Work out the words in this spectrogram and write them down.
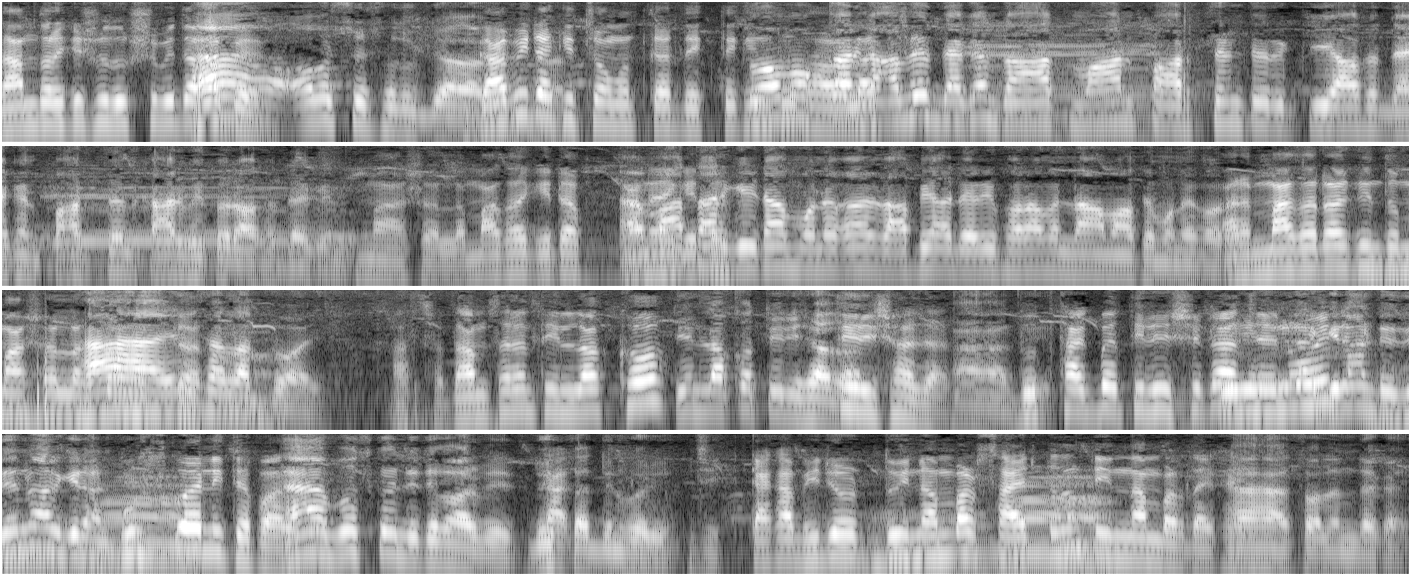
দাম দরে কি সুযোগ সুবিধা হ্যাঁ হবে? অবশ্যই সুযোগ দেওয়া হবে। গাভিটা কি চমৎকার দেখতে কিন্তু চমৎকার গাভি। দেখেন দাঁত মান পার্সেন্টের কি আছে দেখেন। পার্সেন্ট কার ভিতর আছে দেখেন। মাশাআল্লাহ মাথা গেটা মাথার গিটা মনে করেন রাফিয়া ডেয়ারি ফার্মের নাম আছে মনে করেন। আর মাথাটা কিন্তু মাশাআল্লাহ হ্যাঁ হ্যাঁ দোয়াই। আচ্ছা দাম ছিলেন তিন লক্ষ তিন লক্ষ তিরিশ হাজার। তিরিশ হাজার। হ্যাঁ, হ্যাঁ, দুধ থাকবে তিরিশ জেনুয়াল করে নিতে পারবে। হ্যাঁ বুঝ করে নিতে পারবে দুই চার দিন ভরি। জি কাকা ভিডিওর দুই নাম্বার সাইড করেন তিন নাম্বার দেখায় হ্যাঁ হ্যাঁ চলেন দেখাই।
